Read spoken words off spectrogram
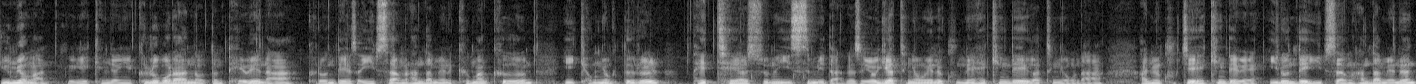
유명한 그게 굉장히 글로벌한 어떤 대회나 그런 데에서 입상을 한다면 그만큼 이 경력들을 대체할 수는 있습니다. 그래서 여기 같은 경우에는 국내 해킹 대회 같은 경우나 아니면 국제 해킹 대회 이런 데 입상을 한다면은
